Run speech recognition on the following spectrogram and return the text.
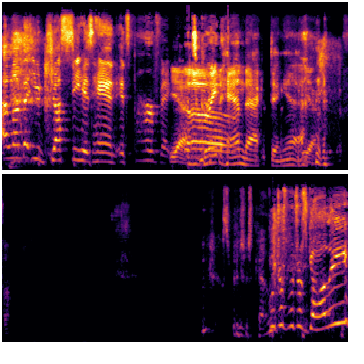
I love that you just see his hand. It's perfect. Yeah. It's great Oh. hand acting. Yeah. Yeah. Beautiful. Boutros Boutros Ghali.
